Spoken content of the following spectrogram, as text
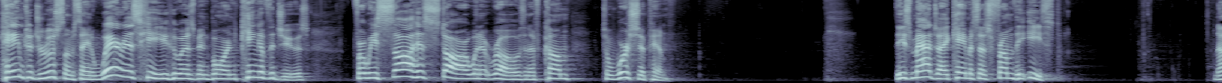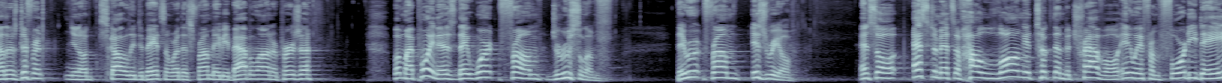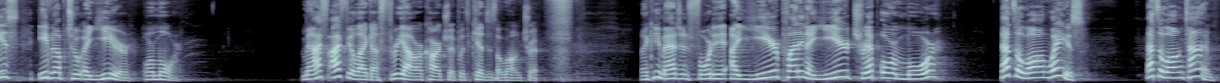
came to Jerusalem, saying, Where is he who has been born king of the Jews? For we saw his star when it rose and have come to worship him. These magi came, it says, from the east. Now, there's different you know, scholarly debates on where this from, maybe Babylon or Persia. But my point is, they weren't from Jerusalem. They weren't from Israel. And so, estimates of how long it took them to travel, anyway, from 40 days even up to a year or more. I mean, I, I feel like a three hour car trip with kids is a long trip. Like, can you imagine 40 days, a year, planning a year trip or more? That's a long ways. That's a long time.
